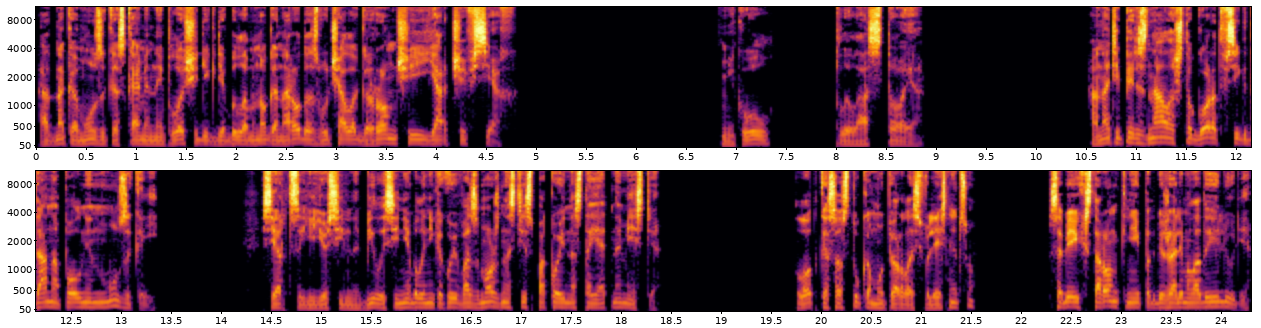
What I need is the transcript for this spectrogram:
Однако музыка с каменной площади, где было много народа, звучала громче и ярче всех. Микул плыла стоя. Она теперь знала, что город всегда наполнен музыкой. Сердце ее сильно билось, и не было никакой возможности спокойно стоять на месте. Лодка со стуком уперлась в лестницу. С обеих сторон к ней подбежали молодые люди.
